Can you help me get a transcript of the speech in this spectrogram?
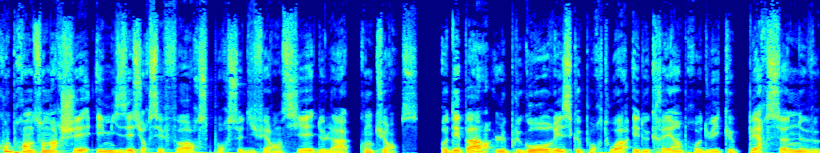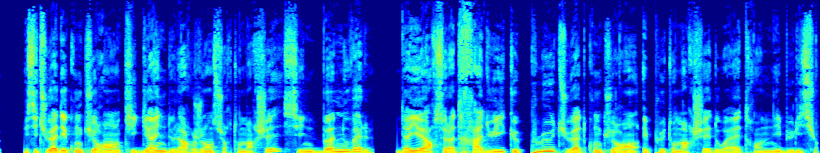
Comprendre son marché et miser sur ses forces pour se différencier de la concurrence. Au départ, le plus gros risque pour toi est de créer un produit que personne ne veut. Et si tu as des concurrents qui gagnent de l'argent sur ton marché, c'est une bonne nouvelle. D'ailleurs, cela traduit que plus tu as de concurrents et plus ton marché doit être en ébullition.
